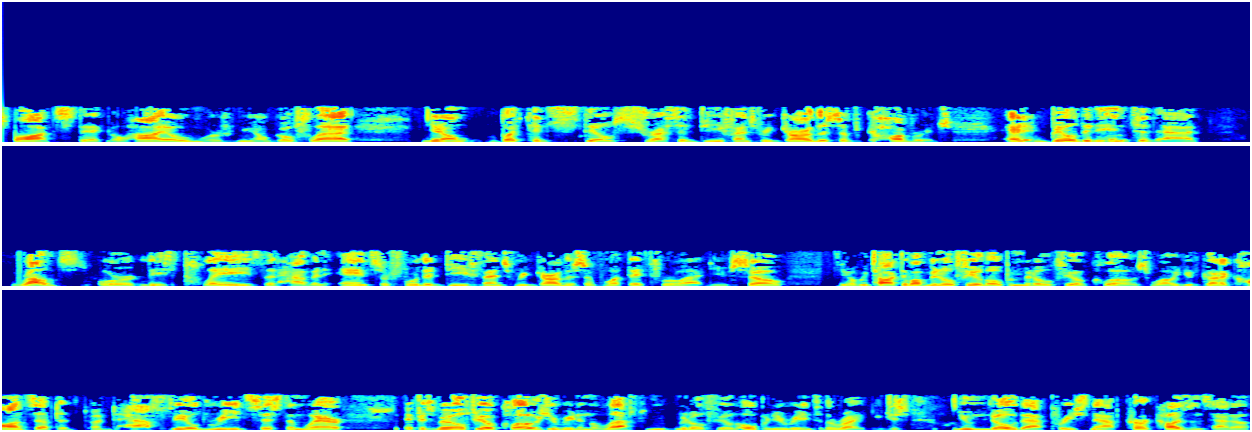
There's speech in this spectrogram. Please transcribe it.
spot, stick, Ohio, or, you know, go flat, you know, but could still stress a defense regardless of coverage. And build it into that routes or at least plays that have an answer for the defense regardless of what they throw at you. So, you know, we talked about middle field open, middle field closed. Well, you've got a concept, a, a half field read system where if it's middle field closed, you're reading the left, middle field open, you're reading to the right. You just, you know that pre-snap. Kirk Cousins had a,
